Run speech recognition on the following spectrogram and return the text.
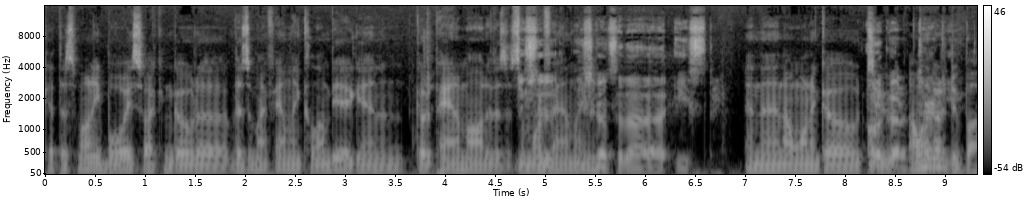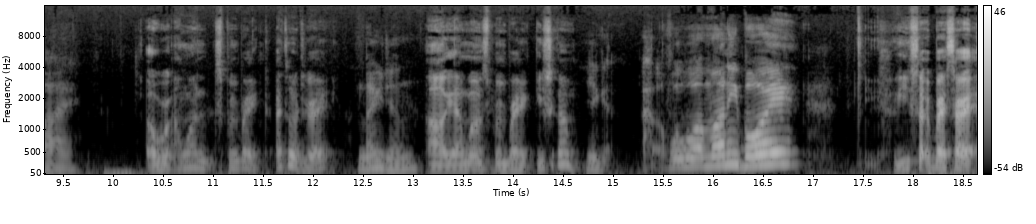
get this money, boy, so I can go to visit my family in Colombia again and go to Panama to visit some you more should, family. You should go to the east. and then I want to go to wanna go to I want to go to Dubai. Oh, I want spring break. I told you right. No, you didn't. Oh yeah, I'm going to spring break. You should come. You got uh, well, what money, boy? You start, better start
